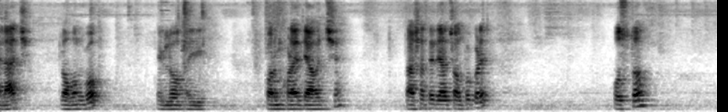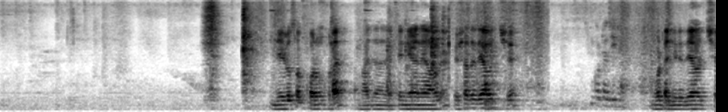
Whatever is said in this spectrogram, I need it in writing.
এলাচ লবঙ্গ এগুলো এই গরম কড়ায় দেওয়া হচ্ছে। তার সাথে দেওয়া হচ্ছে অল্প করে পোস্ত। যেগুলো সব গরম কড়ায় ভাজা নেড়ে নেওয়া হবে। এর সাথে দেওয়া হচ্ছে গোটা জিরে। গোটা জিরে দেওয়া হচ্ছে।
